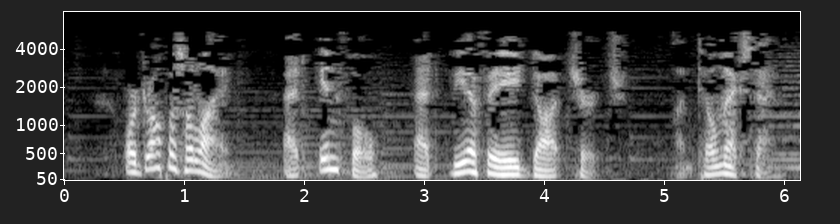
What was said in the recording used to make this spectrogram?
or drop us a line at info at bfa.church. Until next time.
